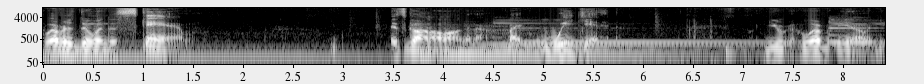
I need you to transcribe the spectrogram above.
whoever's doing the scam, it's gone on long enough. Like we get it. You whoever you know, you,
